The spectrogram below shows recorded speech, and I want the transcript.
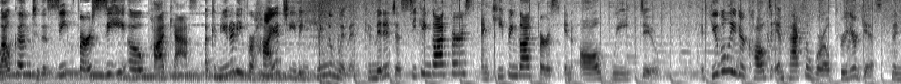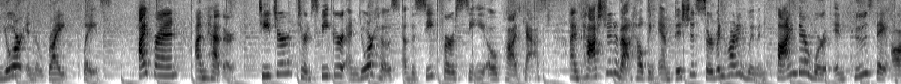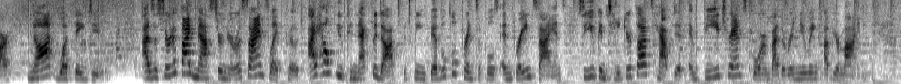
Welcome to the Seek First CEO podcast, a community for high achieving kingdom women committed to seeking God first and keeping God first in all we do. If you believe you're called to impact the world through your gifts, then you're in the right place. Hi, friend. I'm Heather, teacher turned speaker and your host of the Seek First CEO podcast. I'm passionate about helping ambitious, servant hearted women find their worth in whose they are, not what they do. As a certified master neuroscience life coach, I help you connect the dots between biblical principles and brain science so you can take your thoughts captive and be transformed by the renewing of your mind.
